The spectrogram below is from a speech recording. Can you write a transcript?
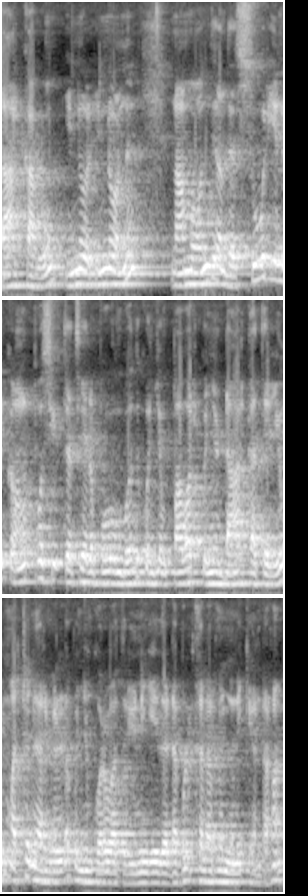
டார்க்காகவும் இன்னொரு இன்னொன்று நாம் வந்து அந்த சூரியனுக்கு ஆப்போசிட் திசையில் போகும்போது கொஞ்சம் பவர் கொஞ்சம் டார்க்காக தெரியும். மற்ற நேரங்களில் கொஞ்சம் குறைவாக தெரியும். நீங்கள் இதை டபுள் கலர்னு நினைக்க வேண்டாம்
